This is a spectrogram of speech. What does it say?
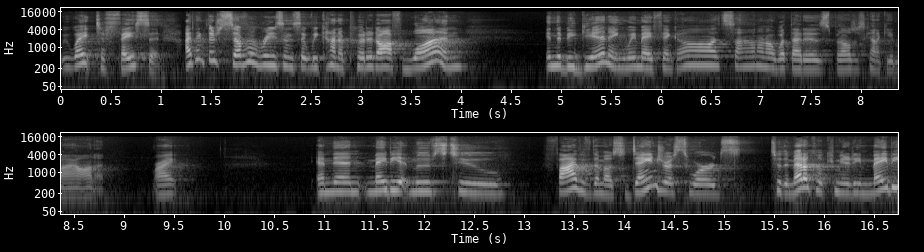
We wait to face it. I think there's several reasons that we kind of put it off. One, in the beginning, we may think, oh, it's, I don't know what that is, but I'll just kind of keep my eye on it, right? And then maybe it moves to five of the most dangerous words to the medical community. Maybe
